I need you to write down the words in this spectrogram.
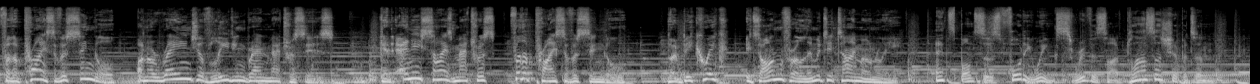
for the price of a single on a range of leading brand mattresses. Get any size mattress for the price of a single. But be quick, it's on for a limited time only. Ad sponsors 40 Winks, Riverside Plaza, Shepparton.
